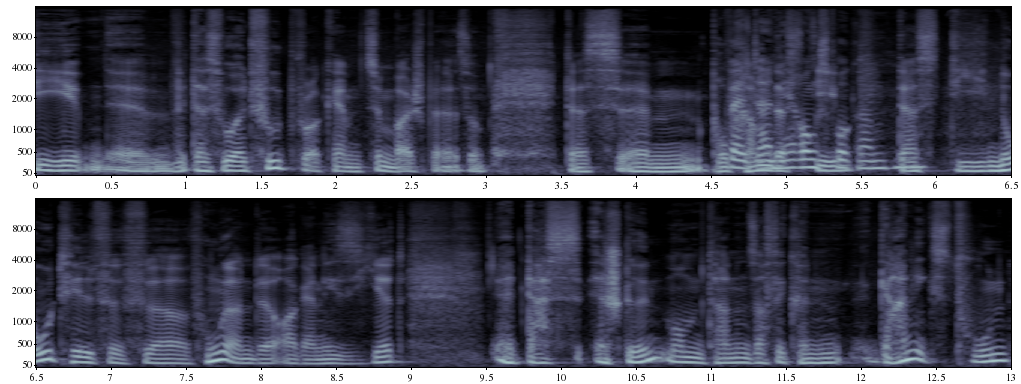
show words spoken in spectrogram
die äh, das World Food Program zum Beispiel, also das ähm, Programm, das die, hm. das die Nothilfe für Hungernde organisiert, äh, das erstöhnt momentan und sagt, wir können gar nichts tun,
